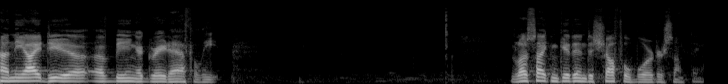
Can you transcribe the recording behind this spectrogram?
on the idea of being a great athlete. Unless I can get into shuffleboard or something.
